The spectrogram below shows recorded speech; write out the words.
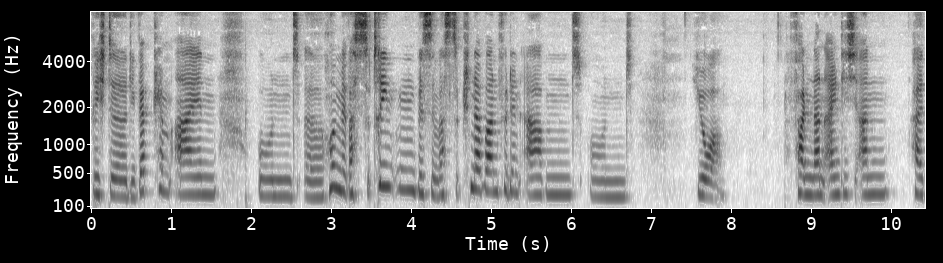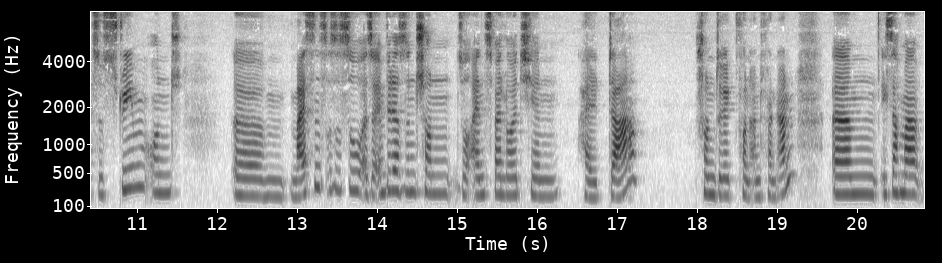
richte die Webcam ein und äh, hol mir was zu trinken, bisschen was zu knabbern für den Abend und ja, fange dann eigentlich an, halt zu streamen und ähm, meistens ist es so, also entweder sind schon so ein, zwei Leutchen halt da, schon direkt von Anfang an. Ähm, ich sag mal,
